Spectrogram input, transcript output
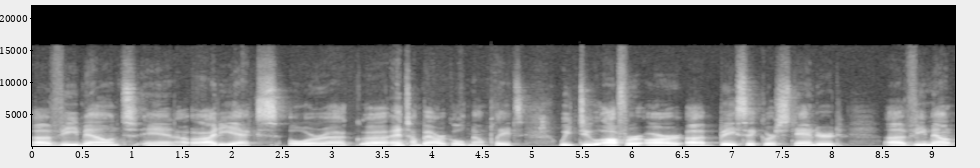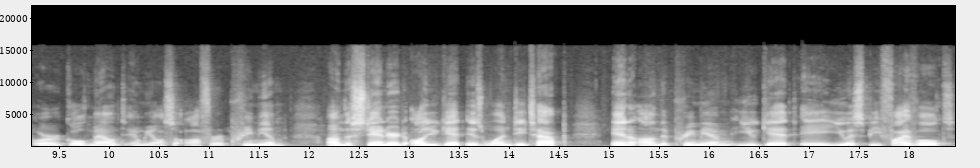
uh, V mount and uh, IDX or Anton Bauer gold mount plates. We do offer our basic or standard V mount or gold mount, and we also offer a premium. On the standard, all you get is one D-tap and on the premium, you get a USB 5 volt,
